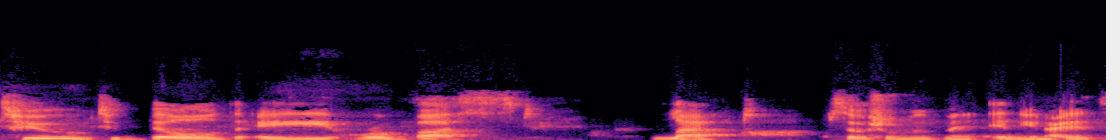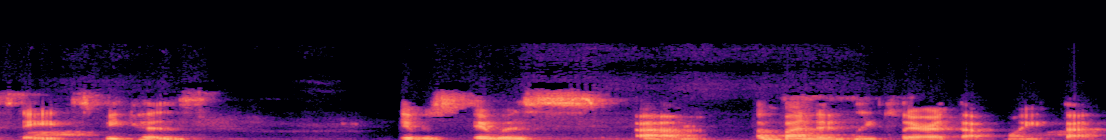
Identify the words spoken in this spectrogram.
to to build a robust left social movement in the United States because it was it was um, abundantly clear at that point that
